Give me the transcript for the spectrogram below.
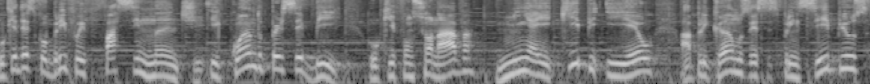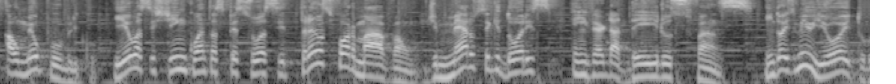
O que descobri foi fascinante e quando percebi o que funcionava, minha equipe e eu aplicamos esses princípios ao meu público. E eu assisti enquanto as pessoas se transformavam de meros seguidores em verdadeiros fãs. Em 2008,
